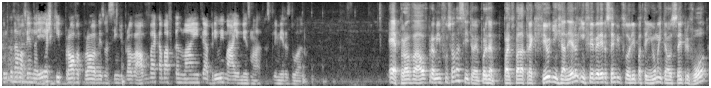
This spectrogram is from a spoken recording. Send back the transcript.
pelo que eu tava vendo aí, acho que prova, prova mesmo assim, de prova-alvo, vai acabar ficando lá entre abril e maio mesmo, as primeiras do ano. É, prova-alvo para mim funciona assim também. Por exemplo, participar da Track Field em janeiro, em fevereiro sempre em Floripa tem uma, então eu sempre vou.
